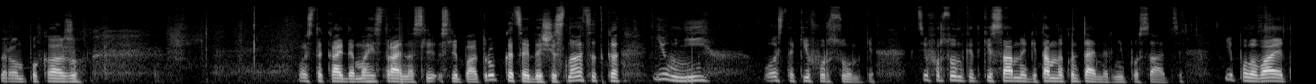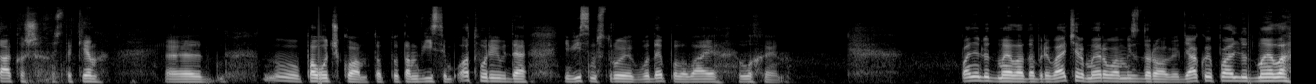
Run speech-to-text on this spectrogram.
зараз вам покажу. Ось така йде магістральна сліпа трубка, це йде 16-ка, і в ній ось такі форсунки. Ці форсунки такі самі, як і там на контейнерній посадці. І поливає також ось таким е, ну, павучком. Тобто там 8 отворів йде і 8 струєк води поливає лохину. Пані Людмила, добрий вечір, миру вам і здоров'я. Дякую, пані Людмила.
